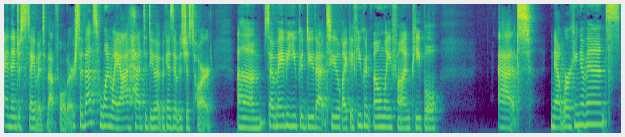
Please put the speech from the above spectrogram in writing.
and then just save it to that folder. So that's one way I had to do it because it was just hard. Um, so maybe you could do that too. Like if you can only find people at networking events,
